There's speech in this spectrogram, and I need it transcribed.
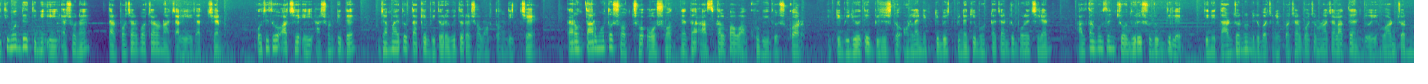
ইতিমধ্যে তিনি এই আসনে তার প্রচার প্রচারণা চালিয়ে যাচ্ছেন। কথিত আছে এই আসনটিতে জামায়াতও তাকে ভিতরে ভিতরে সমর্থন দিচ্ছে। কারণ তার মতো স্বচ্ছ ও সৎ নেতা আজকাল পাওয়া খুবই দুষ্কর। একটি ভিডিওতে বিশিষ্ট অনলাইন অ্যাক্টিভিস্ট পিনাকি ভট্টাচার্য বলেছিলেন আলতাফ হোসেন চৌধুরী সুযোগ দিলে তিনি তার জন্য নির্বাচনী প্রচার প্রচারণা চালাতেন জয়ী হওয়ার জন্য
